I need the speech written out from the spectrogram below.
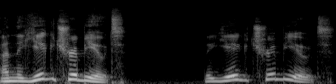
And the Yig tribute, the Yig tribute.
